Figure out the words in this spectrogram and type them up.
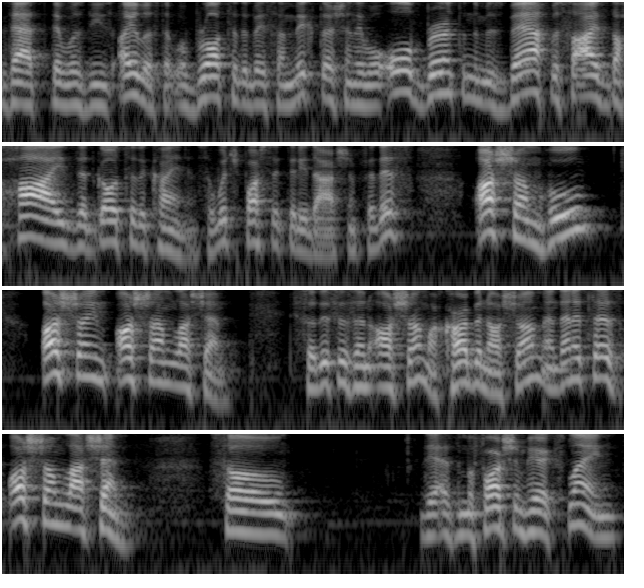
that there was these oilers that were brought to the Beis Hamikdash and they were all burnt in the mizbeach besides the hides that go to the kainim. So which pasuk did he darshan for this? Asham hu, Asham Asham Lashem. So this is an Asham, a carbon Asham, and then it says Asham Lashem. So the, as the Mefarshim here explain,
